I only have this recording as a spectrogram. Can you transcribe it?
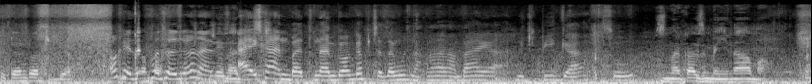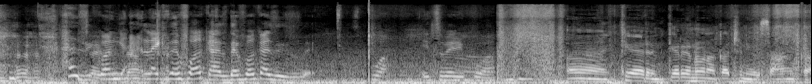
you don't want to be a okay the photojournalist. i can but naambiwanga picha zangu zinakaa mabaya nikipiga so. Zinakaa zimeinama. Hazikwangi like the focus the focus is poor. It's very poor. Uh, Karen Karen unakaa tu ni usanka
